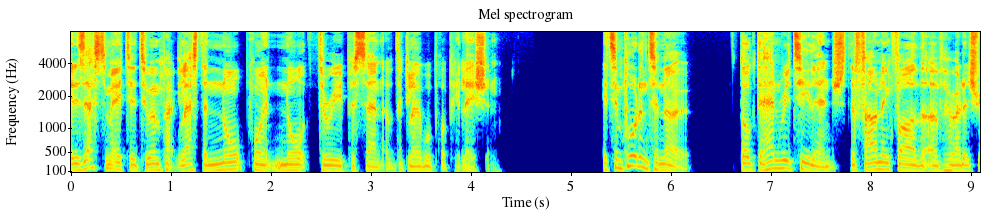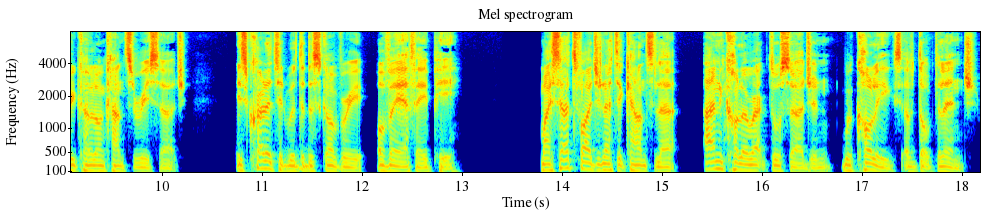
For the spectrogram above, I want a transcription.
It is estimated to impact less than 0.03% of the global population. It's important to note Dr. Henry T. Lynch, the founding father of hereditary colon cancer research, is credited with the discovery of AFAP. My certified genetic counselor and colorectal surgeon were colleagues of Dr. Lynch.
